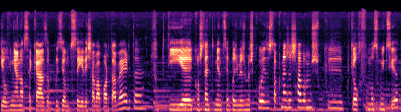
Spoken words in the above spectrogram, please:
Ele vinha à nossa casa, por exemplo, saía, deixava a porta aberta, repetia constantemente sempre as mesmas coisas, só que nós achávamos que, porque ele reformou-se muito cedo,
